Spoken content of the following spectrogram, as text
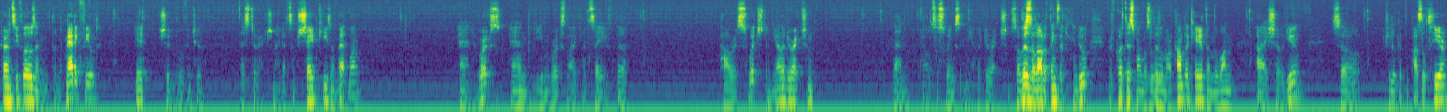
currency flows and the magnetic field it should move into this direction. I got some shape keys on that one. And it works and it even works like let's say if the power is switched in the other direction then it also swings in the other direction. So this is a lot of things that you can do but of course this one was a little more complicated than the one I showed you. So if you look at the puzzles here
